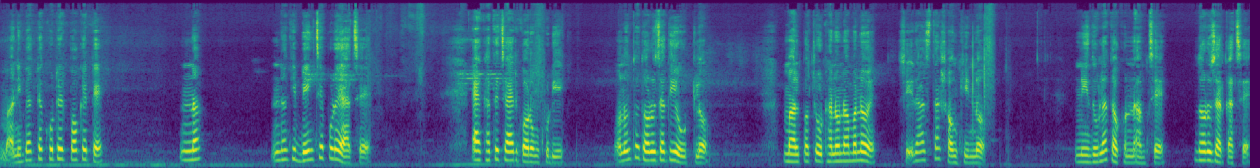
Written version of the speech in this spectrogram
মানিব্যাগটা কোটের পকেটে না, নাকি বেঞ্চে পড়ে আছে? এক হাতে চায়ের গরম খুঁড়ি, অনন্ত দরজা দিয়ে উঠল। মালপত্র ওঠানো নামানোয় সেই রাস্তা সংকীর্ণ। মৃদুলা তখন নামছে দরজার কাছে।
